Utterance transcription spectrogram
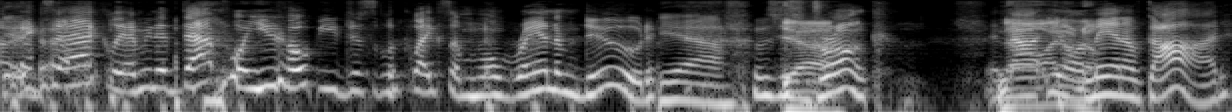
asking? exactly. I mean, at that point, you'd hope you just look like some random dude Yeah. who's just Yeah. drunk and No, not, you know, don't a man of God.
